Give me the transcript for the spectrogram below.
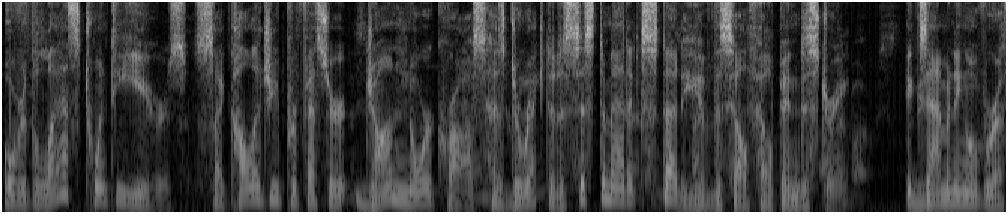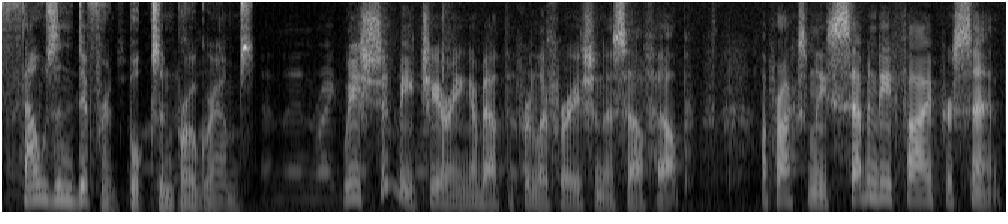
Over the last 20 years, psychology professor John Norcross has directed a systematic study of the self-help industry, examining over a thousand different books and programs. We should be cheering about the proliferation of self-help. Approximately 75%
